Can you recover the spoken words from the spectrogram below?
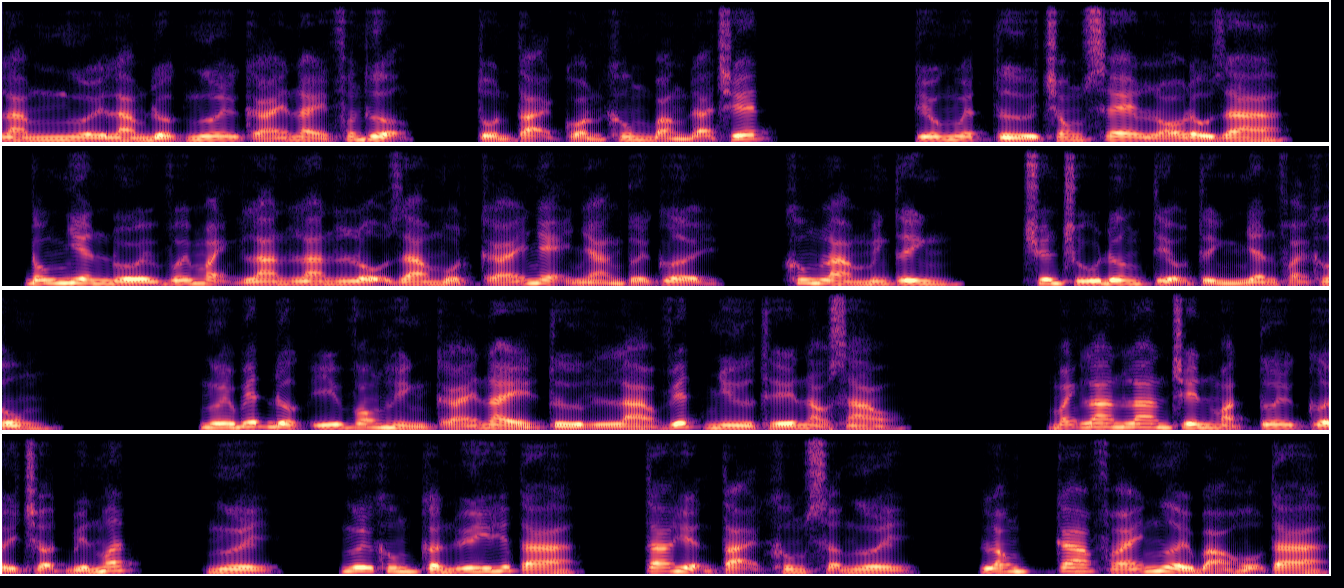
làm người làm được ngươi cái này phân thượng, tồn tại còn không bằng đã chết. Tiêu Nguyệt từ trong xe ló đầu ra, đồng nhiên đối với Mạnh Lan Lan lộ ra một cái nhẹ nhàng tươi cười, không làm minh tinh, chuyên chú đương tiểu tình nhân phải không? Ngươi biết được ý vong hình cái này từ là viết như thế nào sao? Mạnh Lan Lan trên mặt tươi cười chợt biến mất, ngươi, ngươi không cần uy hiếp ta, ta hiện tại không sợ ngươi, Long ca phái người bảo hộ ta,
